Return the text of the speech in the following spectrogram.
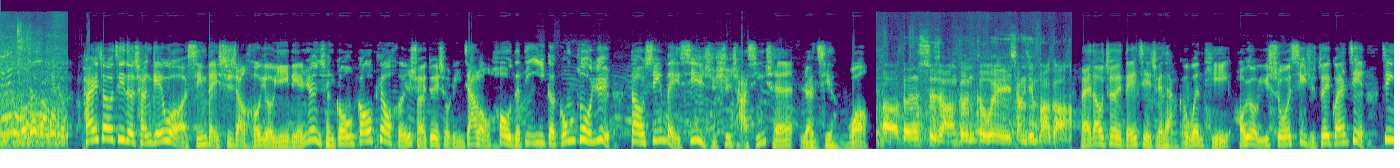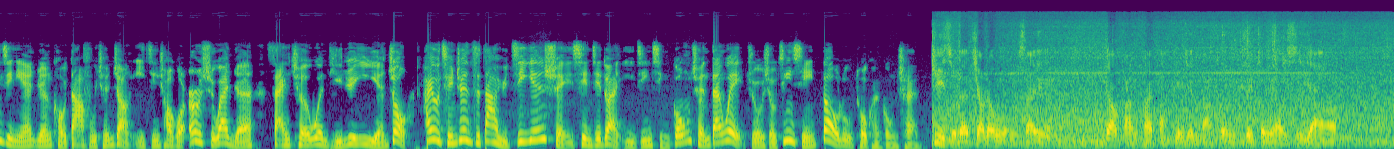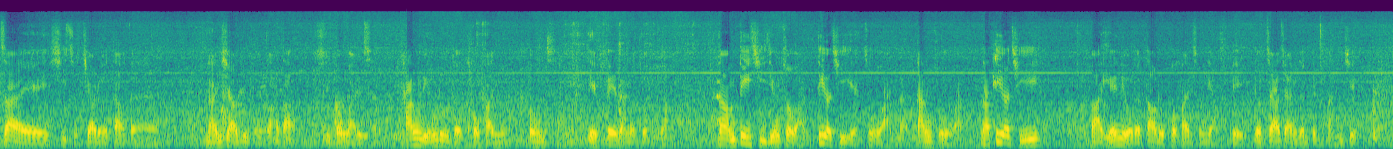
我在旁边。拍照记得传给我。新北市长侯友谊连任成功，高票横甩对手林佳龙后的第一个工作日，到新北细致视察行程，人气很旺。呃，跟市长跟各位乡亲报告，来到这里得解决两个问题。侯友谊说，细致最关键，近几年人口大幅成长，已经超过二十万人，塞车问题日益严重。还有前阵子大雨积淹水，现阶段已经请工程单位着手进行道路拓宽工程。细致的交通网塞。要赶快把边检打通，最重要的是要在戏子交流道的南下入口匝道施工完成，康宁路的扩宽工程也非常的重要。那我们第一期已经做完，第二期也做完了，刚做完。那第二期把原有的道路扩宽成两倍，又加强人本环境。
